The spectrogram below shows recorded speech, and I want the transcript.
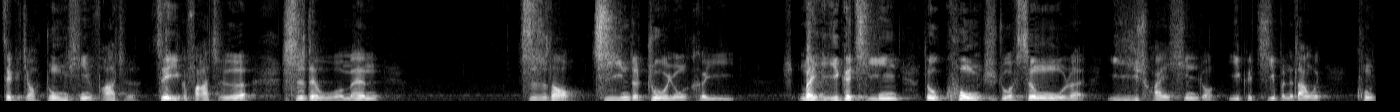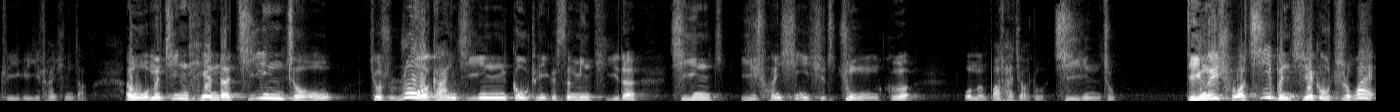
这个叫中心法则。这一个法则使得我们知道基因的作用和意义，每一个基因都控制着生物的遗传性状，一个基本的单位，控制一个遗传性状。而我们今天的基因轴就是若干基因构成一个生命体的基因遗传信息的总和，我们把它叫做基因组。DNA 除了基本结构之外，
